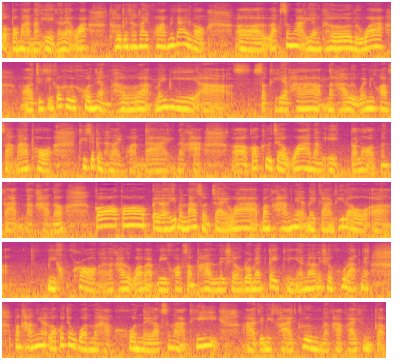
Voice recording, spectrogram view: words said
สบประมาณนางเอกนั่นแหละว่าเธอเป็นทนายความไม่ได้หรอกลักษณะอย่างเธอหรือว่าจริงๆก็คือคนอย่างเธออะไม่มีศักยภาพนะคะ หรือไม่มีความสามารถพอที่จะเป็นทนายความได้นะคะก็คือจะว่านางเอกตลอดเหมือนกันนะคะเนาะก็ก็เป็นอะไรที่มันน่าสนใจว่าบางครั้งเนี่ยในการที่เรา มีคู่ครองนะคะหรือว่าแบบมีความสัมพันธ์ในเชิงโรแมนติกอย่างเงี้ยนะในเชิงคู่รักเนี่ยบางครั้งเนี่ยเราก็จะวนมาหาคนในลักษณะที่อาจจะมีคล้ายคลึงนะคะ คล้ายคลึงกับ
